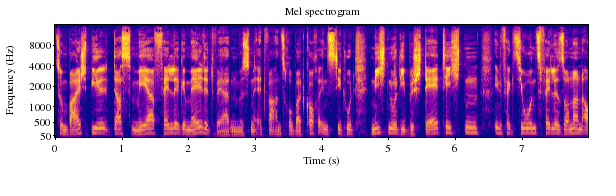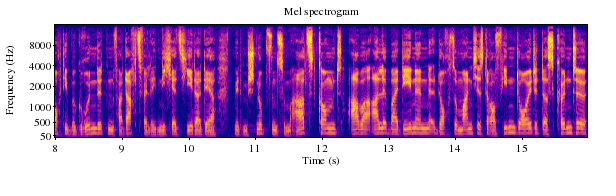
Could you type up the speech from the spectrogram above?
Zum Beispiel, dass mehr Fälle gemeldet werden müssen, etwa ans Robert Koch Institut. Nicht nur die bestätigten Infektionsfälle, sondern auch die begründeten Verdachtsfälle. Nicht jetzt jeder, der mit dem Schnupfen zum Arzt kommt, aber alle, bei denen doch so manches darauf hindeutet, das könnte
